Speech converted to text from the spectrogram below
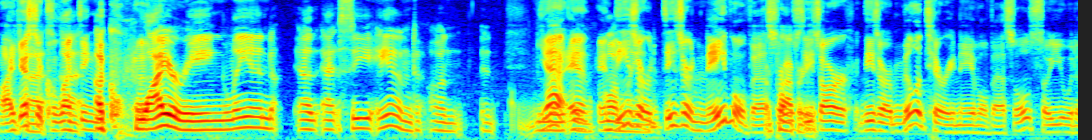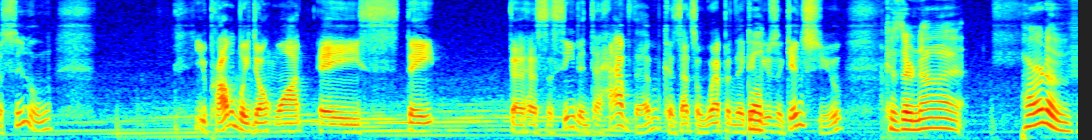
I guess uh, they're collecting, uh, acquiring land at, at, sea and on. yeah, and, and these land. are these are naval vessels. These are these are military naval vessels. So you would assume you probably don't want a state that has seceded to have them because that's a weapon they can well, use against you. Because they're not part of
